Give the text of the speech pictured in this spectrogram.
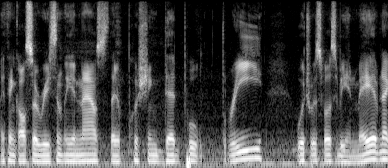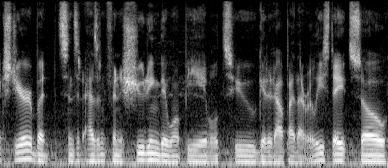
I think also recently announced they're pushing Deadpool 3, which was supposed to be in May of next year, but since it hasn't finished shooting, they won't be able to get it out by that release date. So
